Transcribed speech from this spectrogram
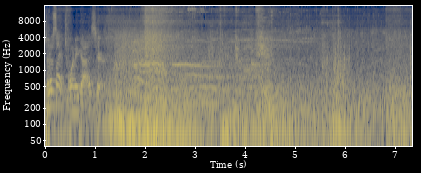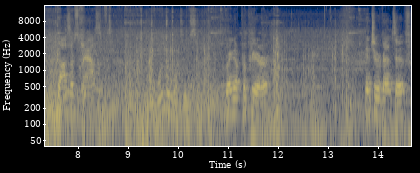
There's like 20 guys here. Gossip's masked. I wonder what's inside. Ring of Prepare. Interventive.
